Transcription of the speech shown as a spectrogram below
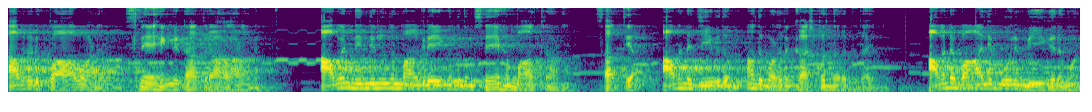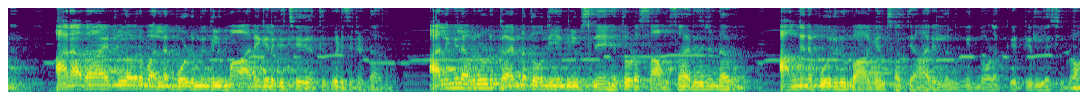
അവനൊരു പാവാണ് സ്നേഹം കിട്ടാത്ത ഒരാളാണ് അവൻ. അവൻ നിന്നിൽ നിന്നും ആഗ്രഹിക്കുന്നതും സ്നേഹം മാത്രമാണ് സത്യ അവന്റെ ജീവിതം അത് വളരെ കഷ്ടം നിറഞ്ഞതായിരുന്നു. അവന്റെ ബാല്യം പോലും ഭീകരമാണ്. അനാഥനായിട്ടുള്ളവർ വല്ലപ്പോഴുമെങ്കിലും ആരെങ്കിലൊക്കെ ചേർത്ത് പിടിച്ചിട്ടുണ്ടാകും. അല്ലെങ്കിൽ അവരോട് കരുണ തോന്നിയെങ്കിലും സ്നേഹത്തോടെ സംസാരിച്ചിട്ടുണ്ടാകും. അങ്ങനെ പോലൊരു ഭാഗ്യം സത്യ ആരിൽ നിന്നും ഇന്നോളം കിട്ടിയിട്ടില്ല ശിവ.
